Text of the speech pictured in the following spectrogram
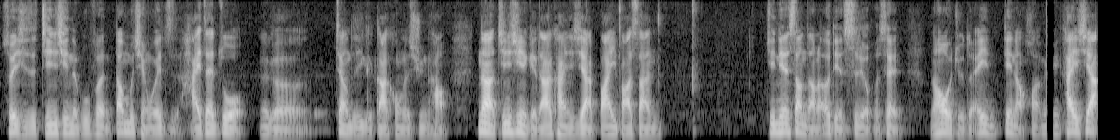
所以其实金星的部分到目前为止还在做那个这样的一个高空的讯号。那金星也给大家看一下八一八三，今天上涨了二点四六 percent。然后我觉得哎，电脑画面开一下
